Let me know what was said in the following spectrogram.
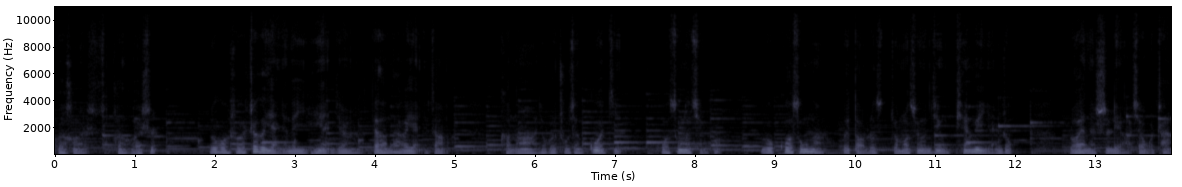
会很很合适。如果说这个眼睛的隐形眼镜戴到那个眼睛上了，可能啊就会出现过紧、过松的情况。如果过松呢，会导致角膜塑形镜偏位严重，裸眼的视力啊效果差，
